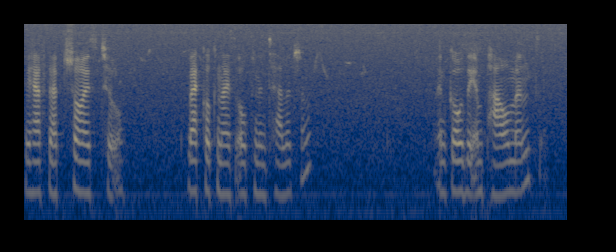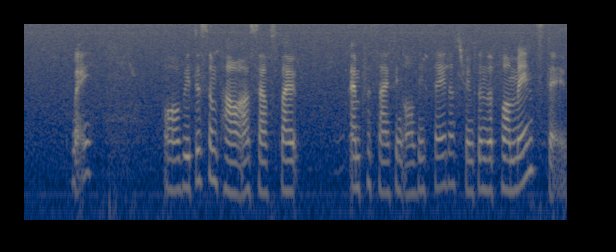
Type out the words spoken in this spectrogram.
we have that choice to recognize open intelligence and go the empowerment way, or we disempower ourselves by emphasizing all these data streams. And the four mainstays,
